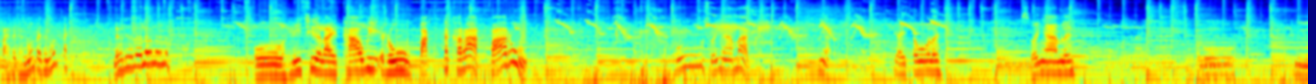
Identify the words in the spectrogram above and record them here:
ไปไปทางนู้นไปทางนู้นไป เร็วเร็วเร็วเร็วเร็วเร็วโอ้ นี่ชื่ออะไรท้าววิรูปักนคราชฟ้ารุ่งโอ้ สวยงามมาก เนี่ย ใหญ่โตเลย สวยงามเลย โอ้นี่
